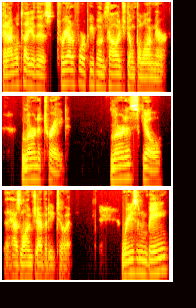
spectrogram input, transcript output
And I will tell you this three out of four people in college don't belong there. Learn a trade learn a skill that has longevity to it. Reason being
